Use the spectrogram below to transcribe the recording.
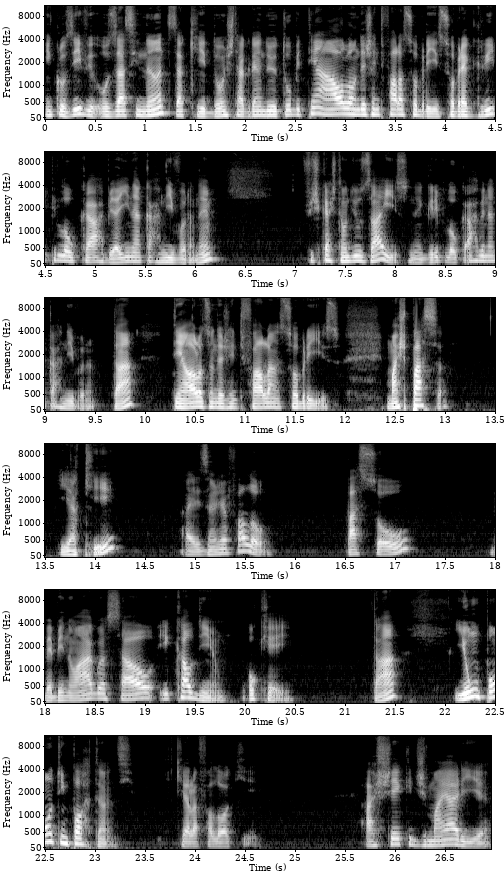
Inclusive, os assinantes aqui do Instagram e do YouTube tem a aula onde a gente fala sobre isso, sobre a gripe low carb aí na carnívora, né? fiz questão de usar isso, né? Gripe low carb na carnívora, tá? Tem aulas onde a gente fala sobre isso. Mas passa. E aqui, a Elisângela falou. Passou, bebendo água, sal e caldinho. Ok. Tá? E um ponto importante que ela falou aqui. Achei que desmaiaria.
